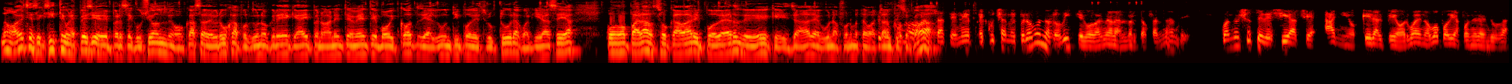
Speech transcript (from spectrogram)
No, a veces existe una especie de persecución o casa de brujas porque uno cree que hay permanentemente boicot de algún tipo de estructura, cualquiera sea, como para socavar el poder de que ya de alguna forma está bastante socavado. escúchame, pero vos no lo viste gobernar a Alberto Fernández. Cuando yo te decía hace años que era el peor, bueno, vos podías poner en duda.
